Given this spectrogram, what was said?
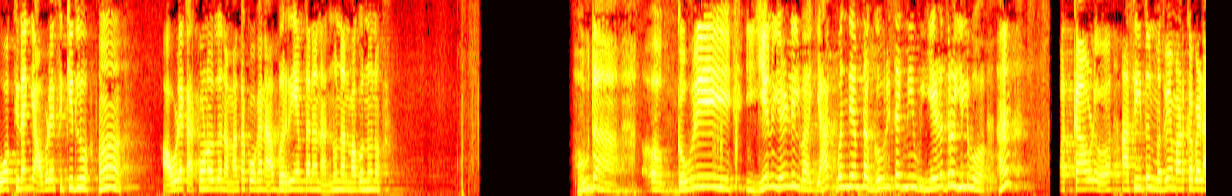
ಹೋಗ್ತಿದಂಗೆ ಅವಳೇ ಸಿಕ್ಕಿದ್ಲು. ಹ್ಞೂ ಅವಳೇ ಕರ್ಕೊಂಡು ಹೋದ್ಲು ನಮ್ಮ ಮಂತಕ್ಕೆ ಹೋಗೋಣ, ಬರ್ರಿ ಅಂತಾನ ನನ್ನ ನನ್ನ ಮಗನೂ ಹೌದಾ? ಗೌರಿ, ಏನು ಹೇಳಿಲ್ವಾ ಯಾಕೆ ಬಂದೆ ಅಂತ ಗೌರಿ ತಗ ನೀವು ಹೇಳಿದ್ರೋ ಇಲ್ವೋ? ಹಾ? ಪಕ್ಕ ಅವಳು ಆ ಸೀತನ್ ಮದ್ವೆ ಮಾಡ್ಕೋಬೇಡ.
